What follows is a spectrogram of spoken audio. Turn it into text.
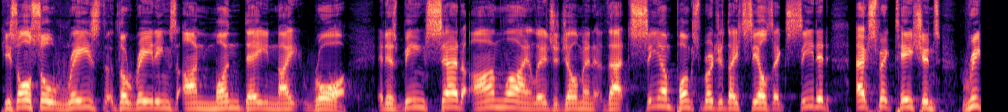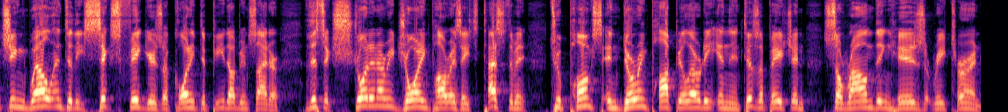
he's also raised the ratings on Monday Night Raw. It is being said online, ladies and gentlemen, that CM Punk's merchandise sales exceeded expectations, reaching well into the six figures, according to PW Insider. This extraordinary drawing power is a testament to Punk's enduring popularity and anticipation surrounding his return.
